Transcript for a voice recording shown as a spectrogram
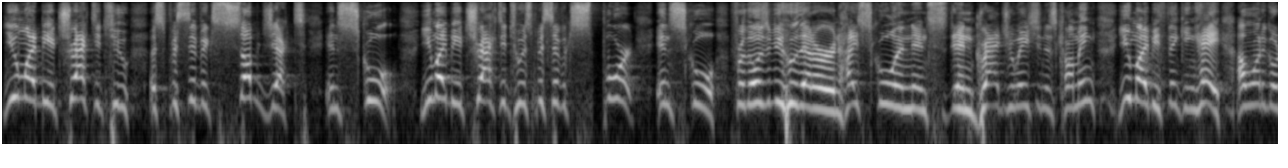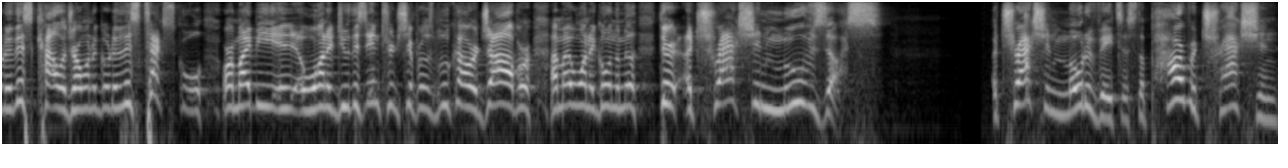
You might be attracted to a specific subject in school. You might be attracted to a specific sport in school. For those of you who that are in high school and, and, and graduation is coming, you might be thinking, hey, I want to go to this college or I want to go to this tech school or I might be uh, want to do this internship or this blue collar job or I might want to go in the middle. Their attraction moves us. Attraction motivates us. The power of attraction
